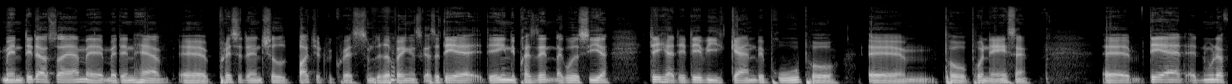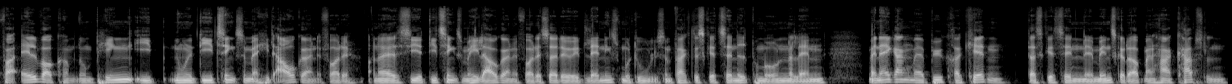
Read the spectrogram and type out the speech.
men det der så er med, med den her uh, presidential budget request, som det hedder på engelsk, altså det er, det er egentlig præsidenten, der går ud og siger, det her det er det, vi gerne vil bruge på, uh, på, på NASA. Uh, det er, at nu er der for alvor kommet nogle penge i nogle af de ting, som er helt afgørende for det. Og når jeg siger de ting, som er helt afgørende for det, så er det jo et landingsmodul, som faktisk skal tage ned på månen og lande. Man er i gang med at bygge raketten, der skal sende mennesker derop. Man har kapslen,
